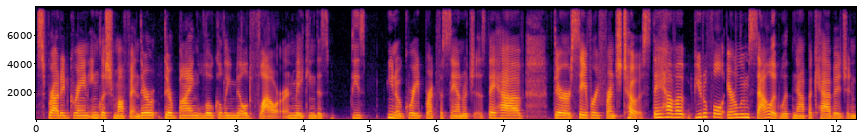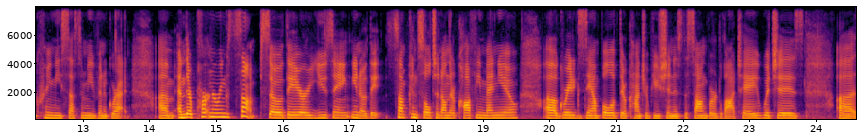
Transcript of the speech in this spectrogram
sprouted grain English muffin. They're they're buying locally milled flour and making this these you know great breakfast sandwiches. They have their savory French toast. They have a beautiful heirloom salad with Napa cabbage and creamy sesame vinaigrette. Um, and they're partnering with Sump, so they are using you know they Sump consulted on their coffee menu. A great example of their contribution is the Songbird Latte, which is uh,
